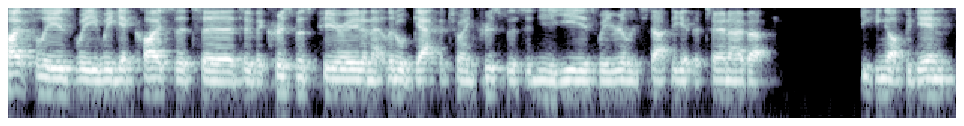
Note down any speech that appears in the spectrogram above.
hopefully as we we get closer to to the Christmas period and that little gap between Christmas and New Year's, we really start to get the turnover kicking off again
